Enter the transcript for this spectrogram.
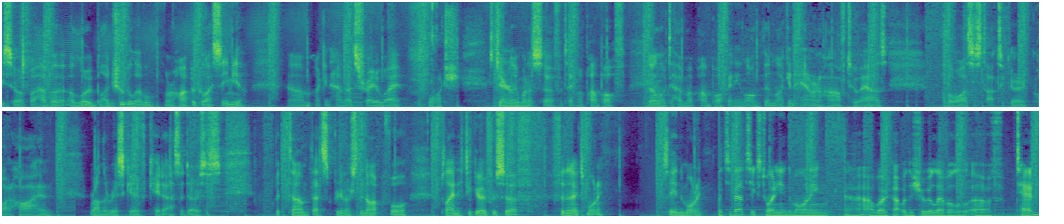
So if I have a, a low blood sugar level or a hyperglycemia, um, I can have that straight away. Watch, because generally when I surf, I take my pump off. I don't like to have my pump off any longer than like an hour and a half, two hours. Otherwise, I start to go quite high and run the risk of ketoacidosis. But um, that's pretty much the night before, planning to go for a surf for the next morning. See you in the morning. It's about 6.20 in the morning. Uh, I woke up with a sugar level of 10,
